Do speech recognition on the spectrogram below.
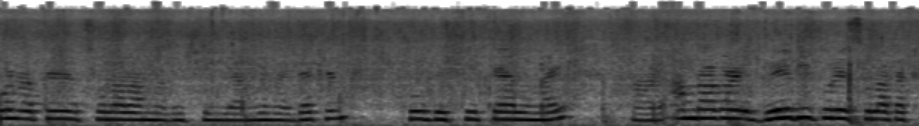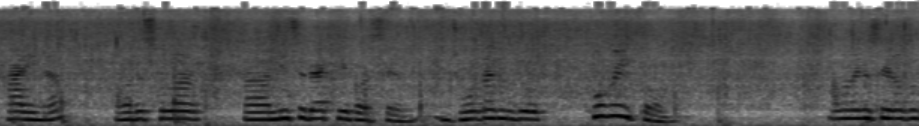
ওর হাতে ছোলা রান্না বেশি আমি হয়, দেখেন, খুব বেশি তেল নাই। আর আমরা আবার গ্রেভি করে ছোলাটা খাই না। আমাদের ছোলার নিচে দেখতেই পারছেন ঝোলটা কিন্তু খুবই কম। আমাদের কাছে এরকম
